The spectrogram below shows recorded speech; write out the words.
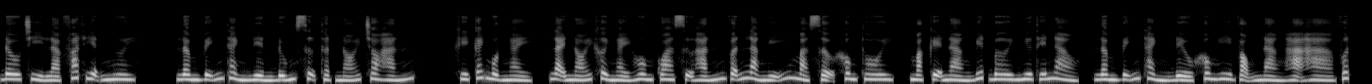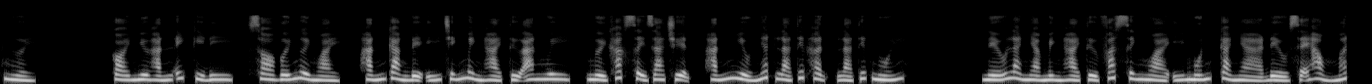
đâu chỉ là phát hiện ngươi, Lâm Vĩnh Thành liền đúng sự thật nói cho hắn. Khi cách một ngày, lại nói khởi ngày hôm qua sự hắn vẫn là nghĩ mà sợ không thôi, mặc kệ nàng biết bơi như thế nào, Lâm Vĩnh Thành đều không hy vọng nàng hạ hà vớt người. Coi như hắn ích kỷ đi, so với người ngoài, hắn càng để ý chính mình hài từ an nguy, người khác xảy ra chuyện, hắn nhiều nhất là tiếc hận, là tiếc nuối. Nếu là nhà mình hài từ phát sinh ngoài ý muốn cả nhà đều sẽ hỏng mất.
